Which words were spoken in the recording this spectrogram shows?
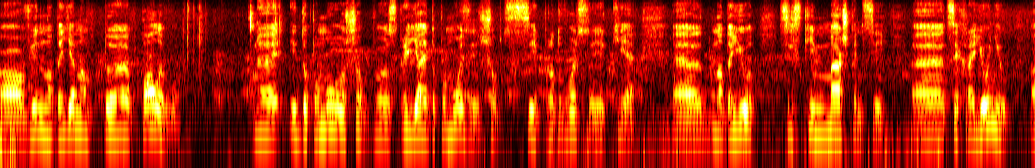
Е, Він надає нам е, паливо і допомогу, щоб е, сприяє допомозі, щоб ці продовольства, які е, надають сільські мешканці е, цих районів е,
